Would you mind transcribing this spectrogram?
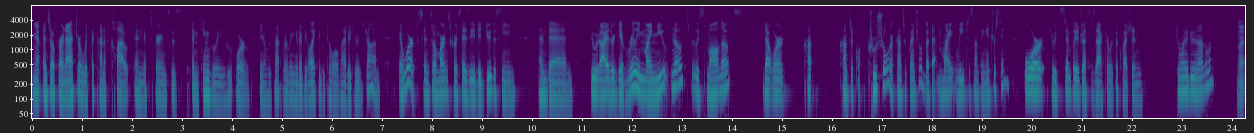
Yeah. And so for an actor with the kind of clout and experience as Ben Kingsley, who or you know who's not really going to be like to be told how to do his job, it works. And so Martin Scorsese, they do the scene, and then he would either give really minute notes, really small notes that weren't con- consequ- crucial or consequential, but that might lead to something interesting, or he would simply address his actor with the question, "Do you want to do another one?" Yeah.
